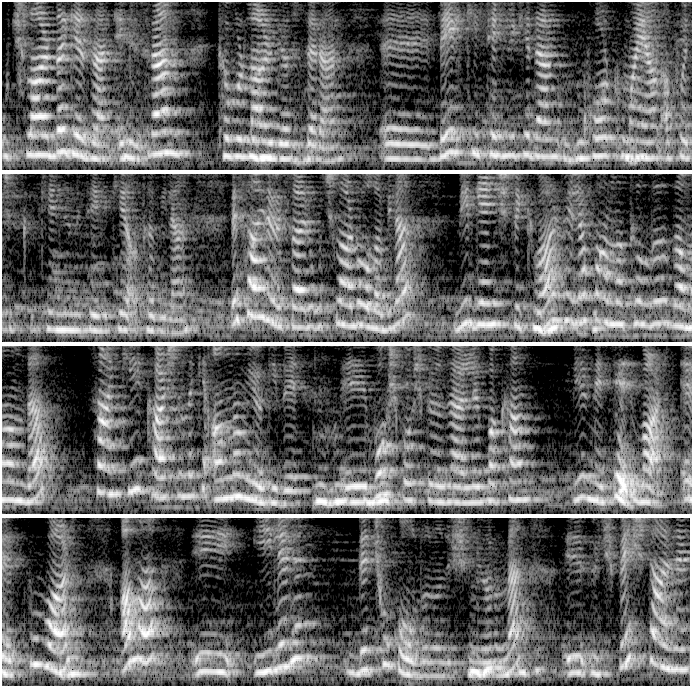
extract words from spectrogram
uçlarda gezen, ekstrem tavırlar gösteren, e, belki tehlikeden korkmayan, apaçık kendini tehlikeye atabilen vesaire vesaire uçlarda olabilen bir gençlik var ve laf anlatıldığı zaman da sanki karşındaki anlamıyor gibi e, boş boş gözlerle bakan bir nesil Evet. var. Evet bu var. Ama e, iyilerin de çok olduğunu düşünüyorum ben. E, 3-5 tane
